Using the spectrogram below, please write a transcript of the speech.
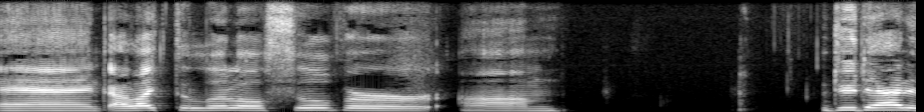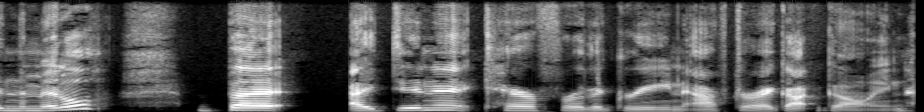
And I like the little silver um, doodad in the middle. But I didn't care for the green after I got going.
